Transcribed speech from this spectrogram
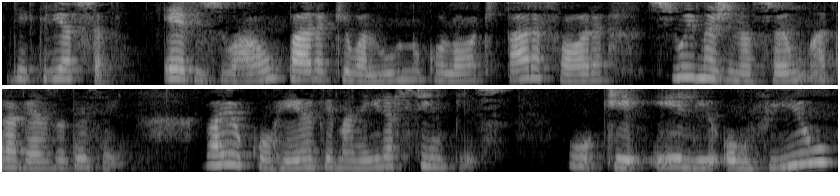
De criação é visual para que o aluno coloque para fora sua imaginação através do desenho. Vai ocorrer de maneira simples o que ele ouviu,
